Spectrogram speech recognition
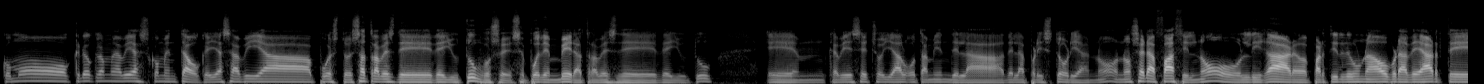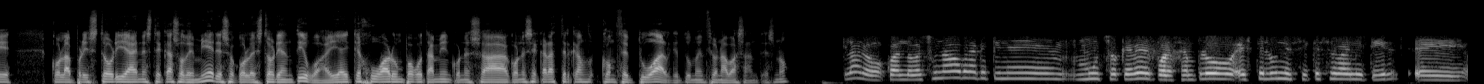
como creo que me habías comentado que ya se había puesto, es a través de, de YouTube, o se, se, pueden ver a través de, de YouTube, em, que habéis hecho ya algo también de la, de la prehistoria, ¿no? No será fácil, ¿no? Ligar a partir de una obra de arte con la prehistoria, en este caso de Mieres, o con la historia antigua. Ahí hay que jugar un poco también con, esa, con ese carácter conceptual que tú mencionabas antes, ¿no? Claro, cuando es una obra que tiene mucho que ver, por ejemplo, este lunes sí que se va a emitir eh,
